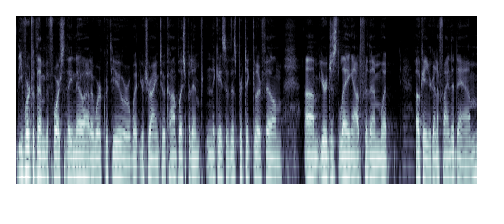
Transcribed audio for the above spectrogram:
you've worked with them before, so they know how to work with you or what you're trying to accomplish. But in, in the case of this particular film, um, you're just laying out for them what. Okay, you're going to find a dam,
